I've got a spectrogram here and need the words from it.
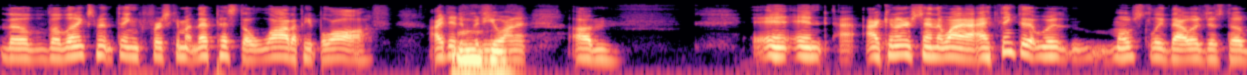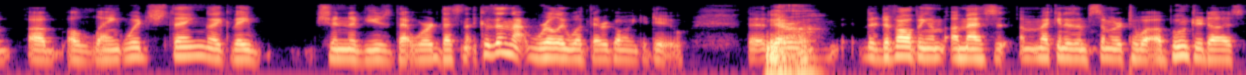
the the Linux Mint thing first came out, that pissed a lot of people off. I did a video Mhm. on it. Um, and, and I- I can understand that why. I think that was mostly that was just a, a, a language thing. Like they shouldn't have used that word. That's not because that's not really what they're going to do. They're they're, yeah. they're developing a, a, mes- a, mechanism similar to what Ubuntu does,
